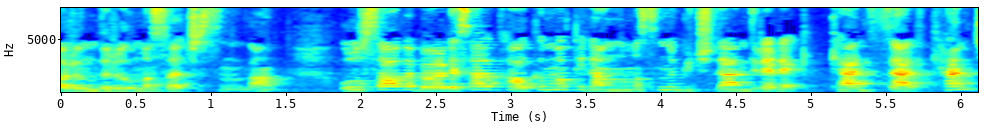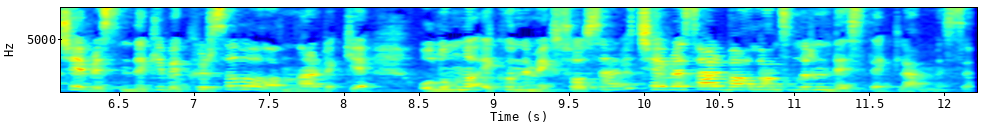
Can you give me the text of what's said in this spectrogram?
arındırılması açısından ulusal ve bölgesel kalkınma planlamasını güçlendirerek kentsel, kent çevresindeki ve kırsal alanlardaki olumlu ekonomik, sosyal ve çevresel bağlantıların desteklenmesi.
